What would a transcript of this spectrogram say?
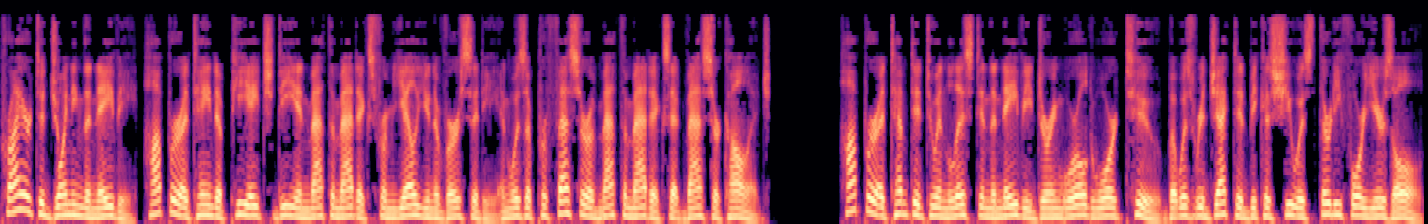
Prior to joining the Navy, Hopper attained a Ph.D. in mathematics from Yale University and was a professor of mathematics at Vassar College. Hopper attempted to enlist in the Navy during World War II but was rejected because she was 34 years old.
